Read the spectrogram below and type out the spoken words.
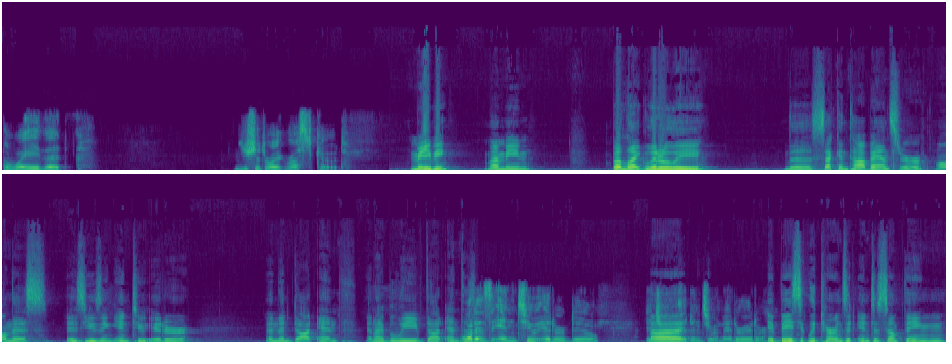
the way that you should write rust code Maybe. I mean, but like literally, the second top answer on this is using into iter and then dot nth, and I believe dot nth What is does into iter do? It turns Uh, it into an iterator. it basically turns it into something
